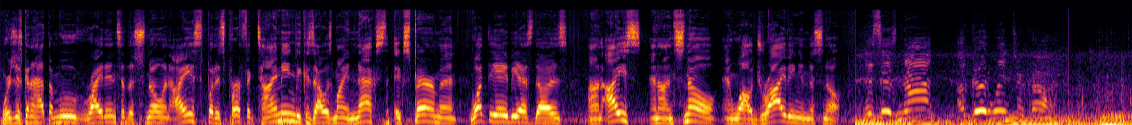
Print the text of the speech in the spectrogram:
We're just gonna have to move right into the snow and ice, but it's perfect timing because that was my next experiment, what the ABS does on ice and on snow and while driving in the snow. This is not a good winter car.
